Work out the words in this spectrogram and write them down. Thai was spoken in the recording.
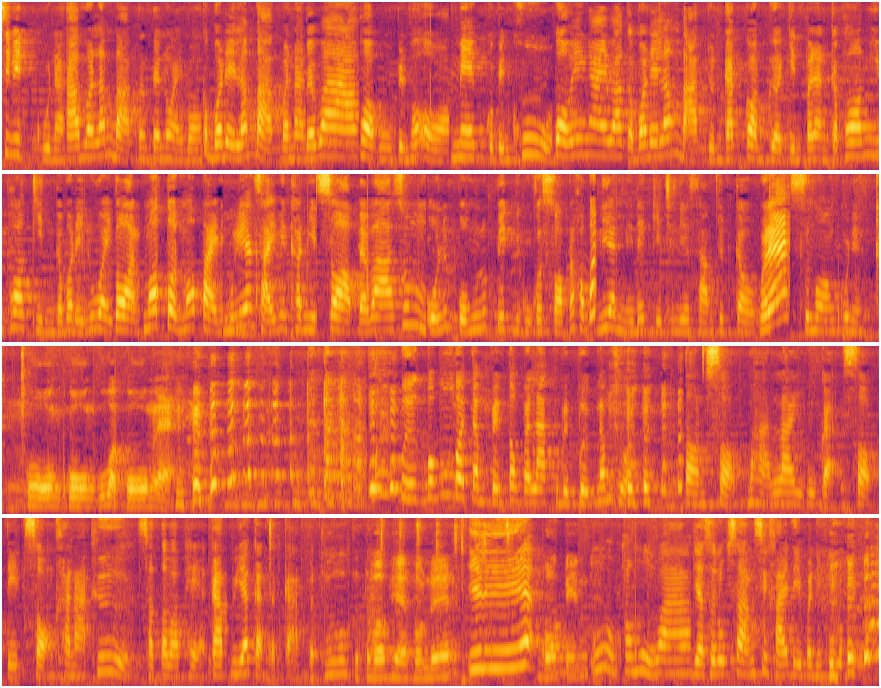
ชีวิตกูนะถามว่าลำบากตั้งแต่หน่อยบ่ก็บ่ได้ลำบากปานนั้นแบบว่าพ่อกูเป็นพ่ออแม่กูก็เป็นคู่บอกง่ายๆว่าก็บ่ได้ลำบากจนกัดก่อนเกลือกินปนนั้นก็พ่อมีพ่อกินก็บ่ได้รวยตอนมอต้นมอปลายกูเรียนสายวิทย์คณิตสอบแบบว่าซุ่มโอลิมปงลิมปิกนี่กูก็สอบนะเขาบ่เรียนนี่ได้เกรดเฉลี่ย3.9บ่นะสมองกูเนี่ยโกงโกงกูว่าโกงแหละ ปึกบ่มึงบ่จำเป็นต้องไปลากกูไปปึกน้ำสวนตอนสอบมหาลัยกูกะสอบติดสองคณะคือสัตวแพทย์กับวิทยาการจัดการขอโทษสัตวแพทย์ผมเนี่ยอีหลีบอเป็นอู้ท้องหูว่าอย่าสรุปซ้ำสิขายดีปานนี้กูก็บ่รู้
